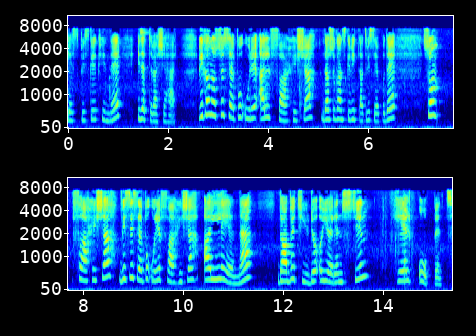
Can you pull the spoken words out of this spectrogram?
lesbiske kvinner i dette verset her. Vi kan også se på ordet al-fahisha. Det er også ganske viktig at vi ser på det. Som fahisha, hvis vi ser på ordet fahisha alene, da betyr det å gjøre en synd helt åpent.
